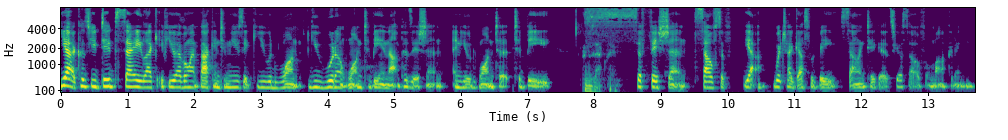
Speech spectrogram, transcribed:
Yeah, because you did say like if you ever went back into music, you would want you wouldn't want to be in that position, and you would want it to be exactly sufficient, self yeah, which I guess would be selling tickets yourself or marketing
